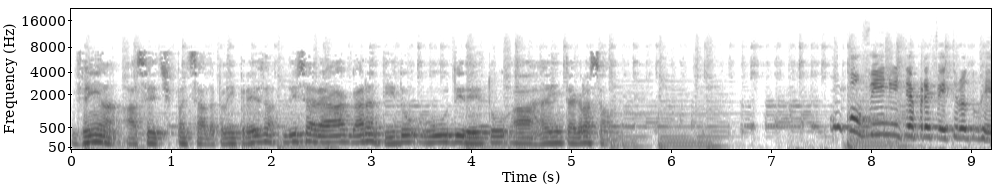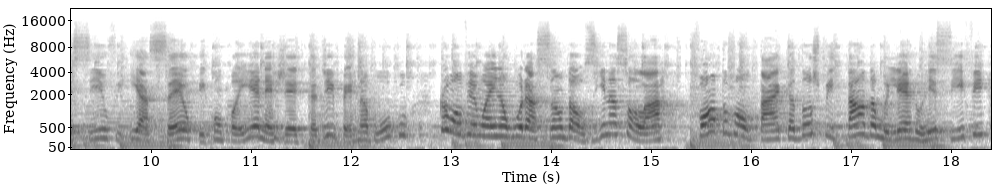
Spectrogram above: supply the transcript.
venha a ser dispensada pela empresa, lhe será garantido o direito à reintegração. Um convênio entre a Prefeitura do Recife e a CELP, Companhia Energética de Pernambuco, promoveu a inauguração da usina solar fotovoltaica do Hospital da Mulher do Recife,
